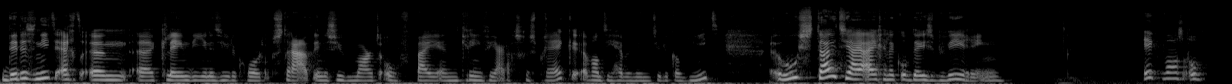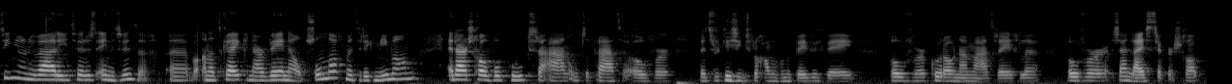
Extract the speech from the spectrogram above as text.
Dit is niet echt een uh, claim die je natuurlijk hoort op straat, in de supermarkt of bij een kringverjaardagsgesprek, eh, want die hebben we nu natuurlijk ook niet. Hoe stuit jij eigenlijk op deze bewering? Ik was op 10 januari 2021 uh, eh, aan het kijken naar WNL op zondag met Rick Nieman. En daar schoof Wopke Hoekstra aan om te praten over het verkiezingsprogramma van de PVV, over coronamaatregelen, over zijn lijsttrekkerschap.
